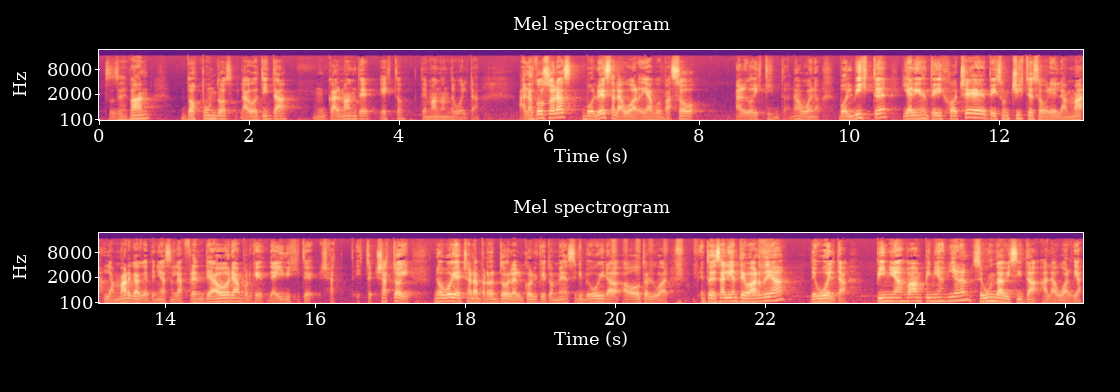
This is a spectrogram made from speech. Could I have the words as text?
Entonces van, dos puntos, la gotita, un calmante, esto, te mandan de vuelta. A las dos horas volvés a la guardia, pues pasó algo distinto, ¿no? Bueno, volviste y alguien te dijo, che, te hizo un chiste sobre la, la marca que tenías en la frente ahora, porque de ahí dijiste, ya, ya estoy, no voy a echar a perder todo el alcohol que tomé, así que me voy a ir a, otro lugar. Entonces alguien te bardea de vuelta, piñas van, piñas vienen, segunda visita a la guardia.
